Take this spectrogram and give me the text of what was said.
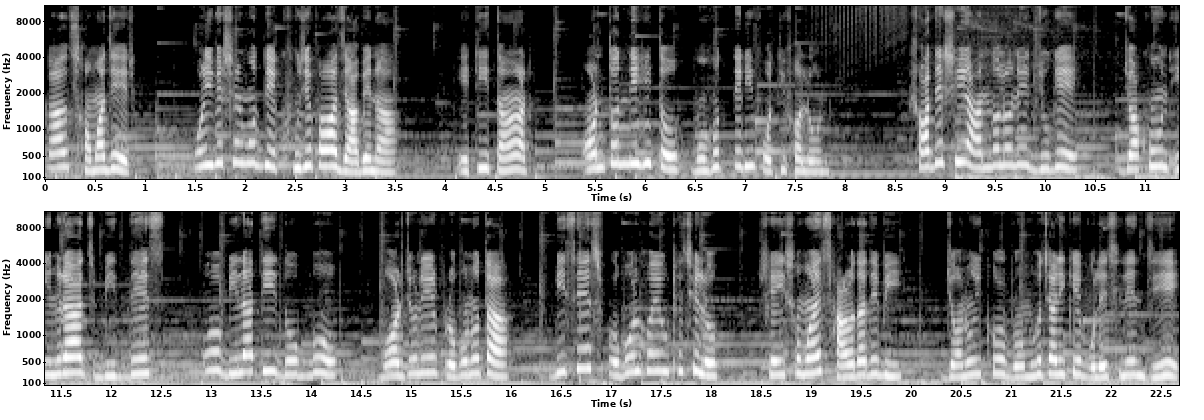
কাল, সমাজের পরিবেশের মধ্যে খুঁজে পাওয়া যাবে না। এটি তাঁর অন্তর্নিহিত মহত্বেরই প্রতিফলন। স্বদেশী আন্দোলনের যুগে যখন ইংরাজ বিদ্বেষ ও বিলাতি দ্রব্য বর্জনের প্রবণতা বিশেষ প্রবল হয়ে উঠেছিল, সেই সময় সারদা দেবী জনৈক ব্রহ্মচারীকে বলেছিলেন যে,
